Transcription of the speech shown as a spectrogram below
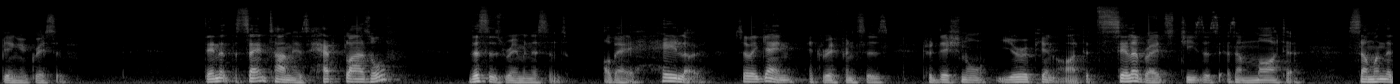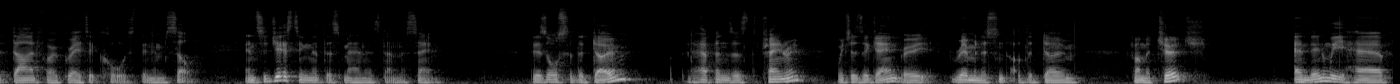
being aggressive. Then at the same time, his hat flies off. This is reminiscent of a halo. So again, it references traditional European art that celebrates Jesus as a martyr, someone that died for a greater cause than himself, and suggesting that this man has done the same. There's also the dome that happens as the train room, which is again very reminiscent of the dome from a church. And then we have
